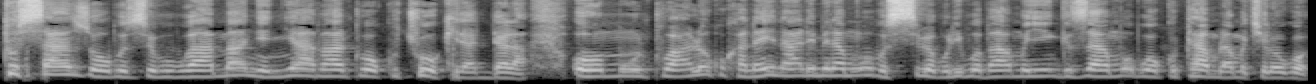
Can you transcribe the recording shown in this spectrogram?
tusanze obuzibu bw'ama amaanyi ennyo abantu okukyukira ddala. Omuntu alokoka naye n'alemeramu obusibe buli bwe bamuyingizaamu obw'okutambula mu kirogo.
